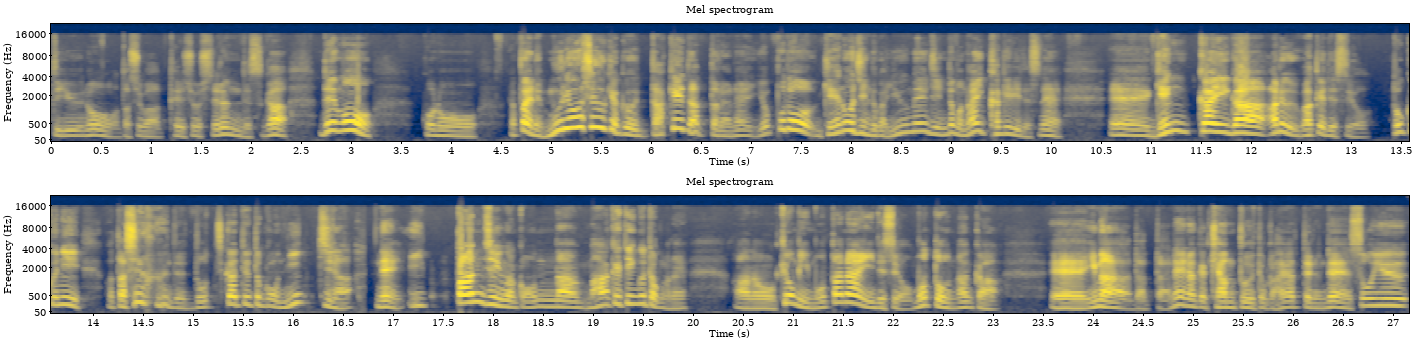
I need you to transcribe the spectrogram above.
ていうのを私は提唱してるんですがでもこのやっぱりね無料集客だけだったらねよっぽど芸能人とか有名人でもない限りですね、えー、限界があるわけですよ。特に私のでどっちかっていうとこうニッチなね一般人はこんなマーケティングとかねあの興味持たないですよ。もっとなんかえー、今だったらねなんかキャンプとか流行ってるんでそういう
